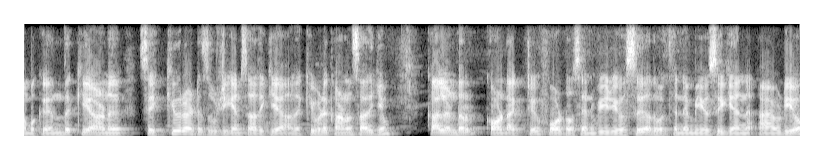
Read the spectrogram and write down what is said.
നമുക്ക് എന്തൊക്കെയാണ് സെക്യൂർ ആയിട്ട് സൂക്ഷിക്കാൻ സാധിക്കുക? അതൊക്കെ ഇവിടെ കാണാൻ സാധിക്കും. Calendar contact photos and videos അതുപോലെ തന്നെ മ്യൂസിക് ആൻഡ് ഓഡിയോ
